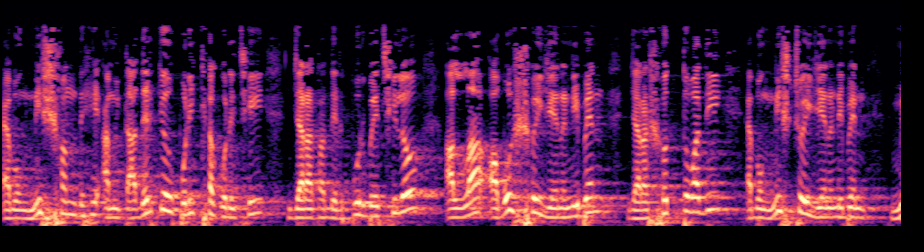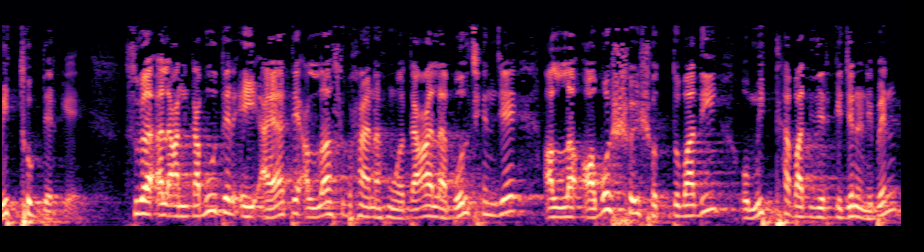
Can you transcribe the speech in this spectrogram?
এবং নিঃসন্দেহে আমি তাদেরকেও পরীক্ষা করেছি, যারা তাদের পূর্বে ছিল। আল্লাহ অবশ্যই জেনে নেবেন, যারা সত্যবাদী এবং নিশ্চয়ই জেনে নেবেন মিথ্যুকদেরকে। সুরা আল আনকাবুতের এই আয়াতে আল্লাহ তাআলা বলছেন যে, আল্লাহ অবশ্যই সত্যবাদী ও মিথ্যাবাদীদেরকে জেনে নেবেন,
